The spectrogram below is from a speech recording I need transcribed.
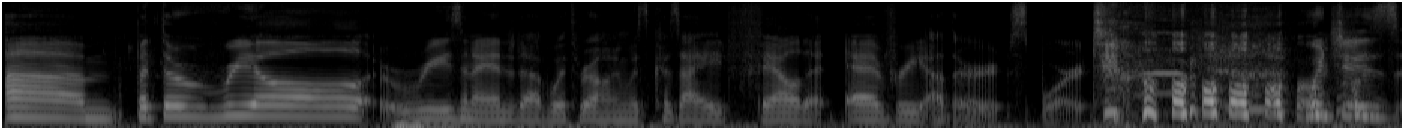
um but the real reason i ended up with rowing was because i failed at every other sport which is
